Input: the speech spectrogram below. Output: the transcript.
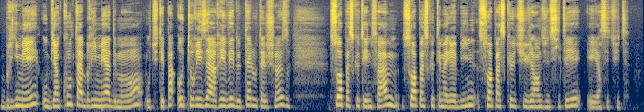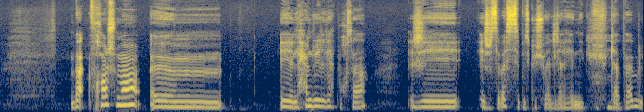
brimé ou bien qu'on t'a brimé à des moments où tu t'es pas autorisé à rêver de telle ou telle chose, soit parce que tu es une femme, soit parce que tu es maghrébine, soit parce que tu viens d'une cité et ainsi de suite? Bah franchement, euh, et alhamdoulilah pour ça, j'ai et je sais pas si c'est parce que je suis algérienne et que je suis capable,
